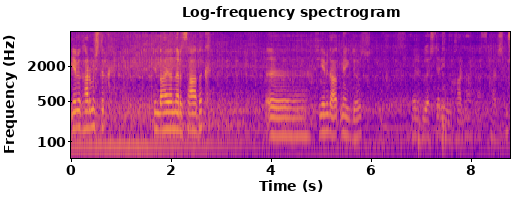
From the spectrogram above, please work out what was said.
Yemi karmıştık. Şimdi hayvanları sağdık. Ee, yemi de atmaya gidiyoruz. Böyle bir göstereyim yukarıdan nasıl karışmış.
